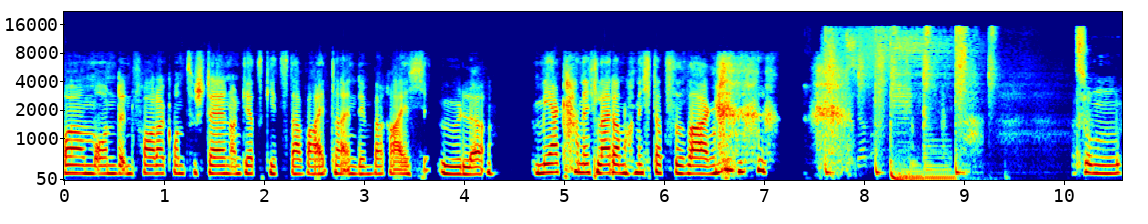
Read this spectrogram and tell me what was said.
ähm, und in den Vordergrund zu stellen. Und jetzt geht's da weiter in dem Bereich Öle. Mehr kann ich leider noch nicht dazu sagen. Zum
